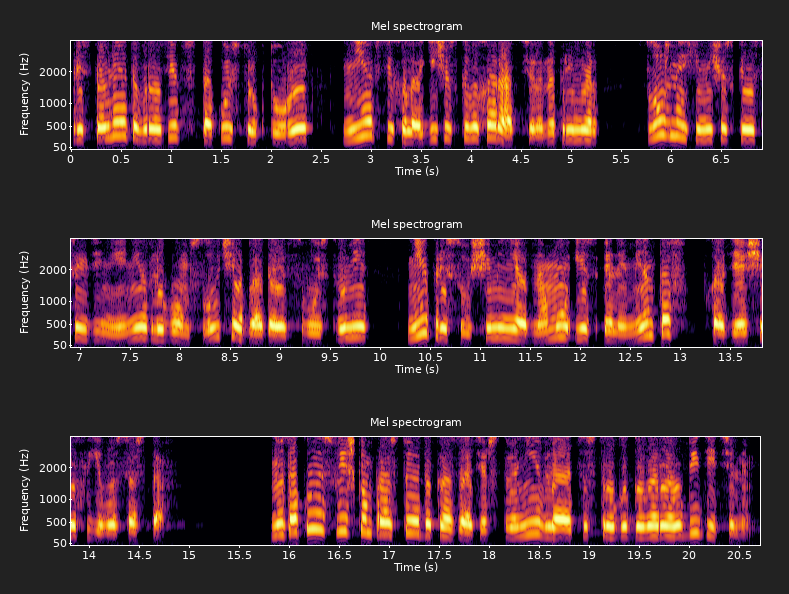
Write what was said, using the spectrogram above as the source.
представляет образец такой структуры не психологического характера. Например, сложное химическое соединение в любом случае обладает свойствами, не присущими ни одному из элементов, входящих в его состав. Но такое слишком простое доказательство не является, строго говоря, убедительным.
